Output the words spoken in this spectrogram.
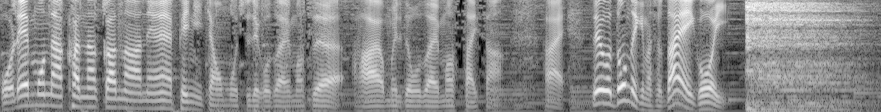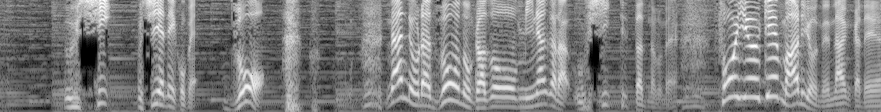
これもなかなかなね、ペニーちゃんお持ちでございます。はい、おめでとうございます、サイさん。はい。ということで、どんどん行きましょう。第5位。牛。牛じゃねえ、ごめん。象。なんで俺は象の画像を見ながら牛って言ったんだろうね。そういうゲームあるよね、なんかね。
